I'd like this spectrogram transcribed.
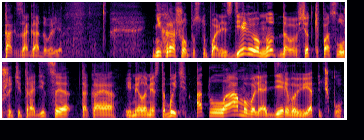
Как загадывали? Нехорошо поступали с деревом, но да, все-таки послушайте, традиция такая имела место быть. Отламывали от дерева веточку,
